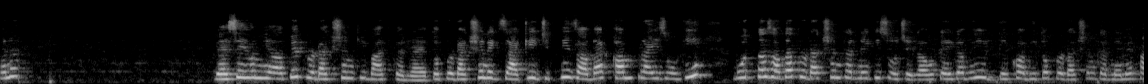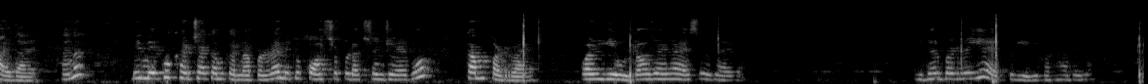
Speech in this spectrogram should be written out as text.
है ना? वैसे हम यहाँ पे प्रोडक्शन की बात कर रहे हैं तो प्रोडक्शन एग्जैक्टली exactly जितनी ज़्यादा कम प्राइस होगी, वो उतना ज़्यादा प्रोडक्शन करने की सोचेगा। वो कहेगा, भाई, देखो, अभी तो प्रोडक्शन करने में फ़ायदा है है ना? भाई, मेरे को खर्चा कम करना पड़ रहा है, मेरे को कॉस्ट ऑफ़ प्रोडक्शन जो है वो कम पड़ रहा है, और ये उल्टा हो जाएगा, ऐसे हो जाएगा। इधर बढ़ रही है तो ये भी बढ़ा देगा।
